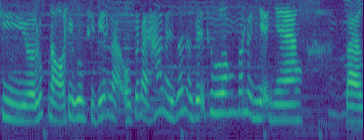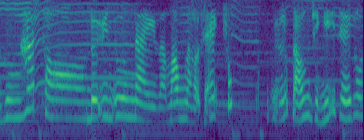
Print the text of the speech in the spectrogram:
thì ờ, lúc đó thì hương chỉ biết là ô cái bài hát này rất là dễ thương rất là nhẹ nhàng và hương hát cho đôi uyên ương này và mong là họ sẽ hạnh phúc. Lúc đó hương chỉ nghĩ thế thôi.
